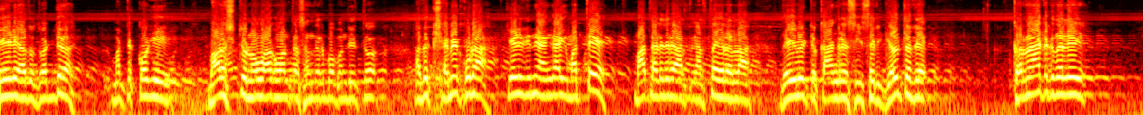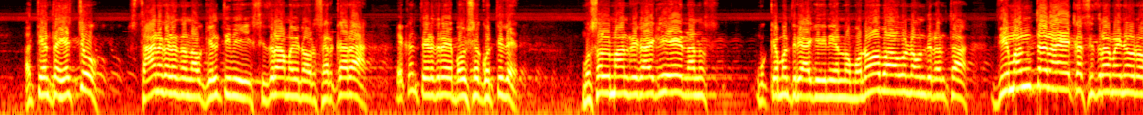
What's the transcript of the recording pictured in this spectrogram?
ಹೇಳಿ ಅದು ದೊಡ್ಡ ಮಟ್ಟಕ್ಕೆ ಹೋಗಿ ಭಾಳಷ್ಟು ನೋವಾಗುವಂಥ ಸಂದರ್ಭ ಬಂದಿತ್ತು. ಅದಕ್ಕೆ ಕ್ಷಮೆ ಕೂಡ ಕೇಳಿದ್ದೀನಿ. ಹಂಗಾಗಿ ಮತ್ತೆ ಮಾತಾಡಿದರೆ ಅರ್ಥ ಅರ್ಥ ಇರಲ್ಲ. ದಯವಿಟ್ಟು ಕಾಂಗ್ರೆಸ್ ಈ ಸರಿ ಗೆಲ್ತದೆ. ಕರ್ನಾಟಕದಲ್ಲಿ ಅತ್ಯಂತ ಹೆಚ್ಚು ಸ್ಥಾನಗಳನ್ನು ನಾವು ಗೆಲ್ತೀವಿ ಸಿದ್ದರಾಮಯ್ಯನವರ ಸರ್ಕಾರ. ಯಾಕಂತ ಹೇಳಿದ್ರೆ ಭವಿಷ್ಯ ಗೊತ್ತಿದೆ. ಮುಸಲ್ಮಾನರಿಗಾಗಿಯೇ ನಾನು ಮುಖ್ಯಮಂತ್ರಿ ಆಗಿದ್ದೀನಿ ಅನ್ನೋ ಮನೋಭಾವವನ್ನು ಹೊಂದಿರೋಂಥ ಧೀಮಂತ ನಾಯಕ ಸಿದ್ದರಾಮಯ್ಯನವರು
